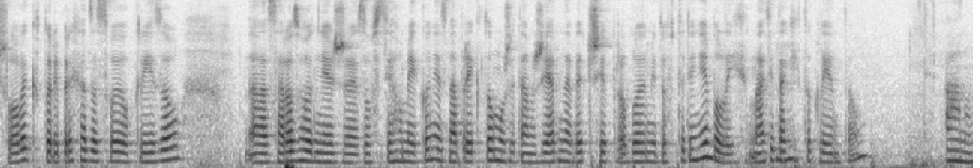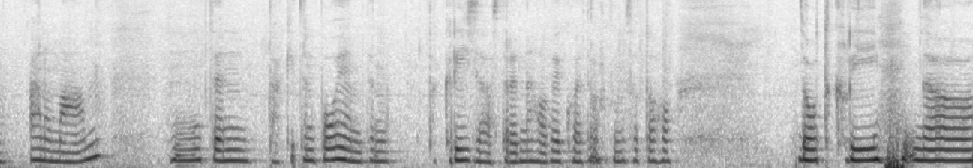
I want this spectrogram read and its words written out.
človek, ktorý prechádza svojou krízou, sa rozhodne, že so vzťahom je koniec, napriek tomu, že tam žiadne väčšie problémy dovtedy neboli. Máte mm. takýchto klientov? Áno, áno, mám. Hm, ten, taký ten pojem, ten, tá kríza stredného veku, aj trošku sme sa toho dotkli. No,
